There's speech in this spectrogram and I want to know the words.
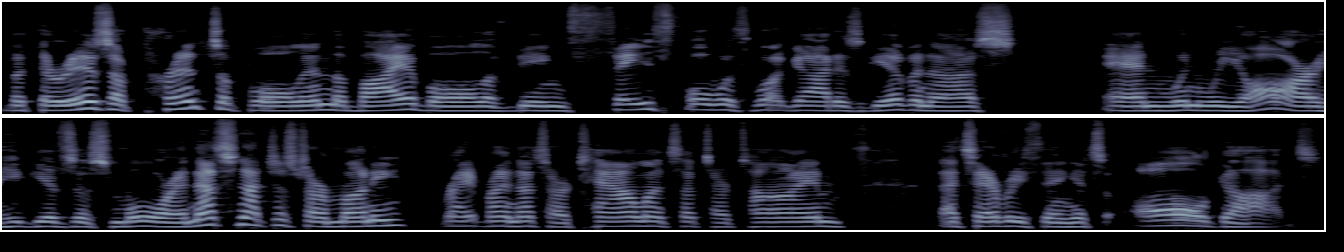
But there is a principle in the Bible of being faithful with what God has given us. And when we are, he gives us more. And that's not just our money, right, Brian? That's our talents, that's our time that's everything. It's all God's.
